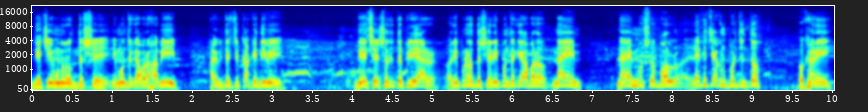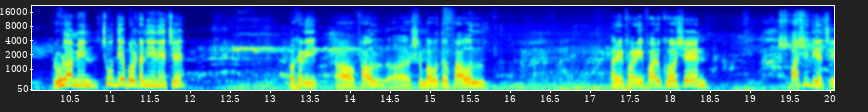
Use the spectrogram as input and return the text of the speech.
দিয়েছে এমনের উদ্দেশ্যে, এমন থেকে আবার হাবিব। হাবিব দেখছে কাকে দিবে? দিয়েছে সতীর্থ প্লেয়ার রিপনের উদ্দেশ্যে। রিপন থেকে আবারও নাইম নাইম অবশ্য বল রেখেছে এখন পর্যন্ত। ওখানে রুল আমিন ছো দিয়ে বলটা নিয়ে নিয়েছে। ওখানে ফাউল সম্ভবত ফাউল আরে ফারি ফারুক হোসেন বাসি দিয়েছে।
